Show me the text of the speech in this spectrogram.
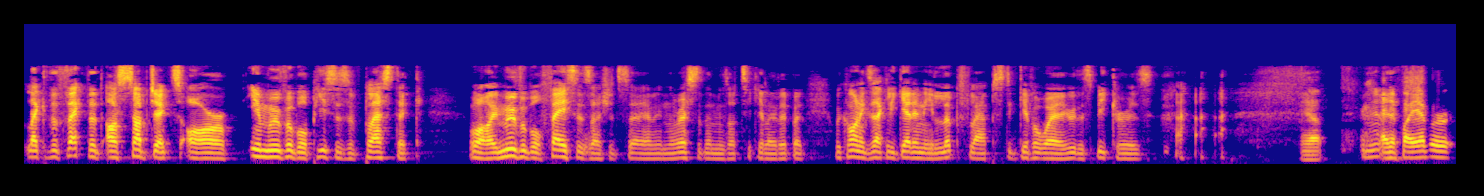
like the fact that our subjects are immovable pieces of plastic. Well, immovable faces, I should say. I mean, the rest of them is articulated, but we can't exactly get any lip flaps to give away who the speaker is. Yeah. Yeah. And if I ever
